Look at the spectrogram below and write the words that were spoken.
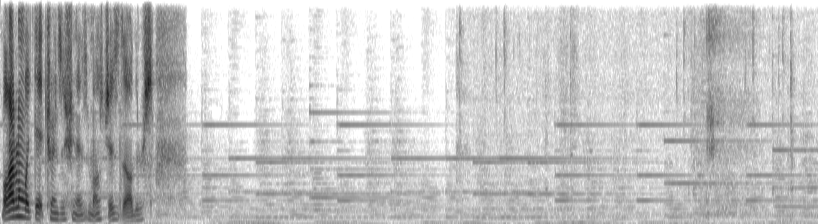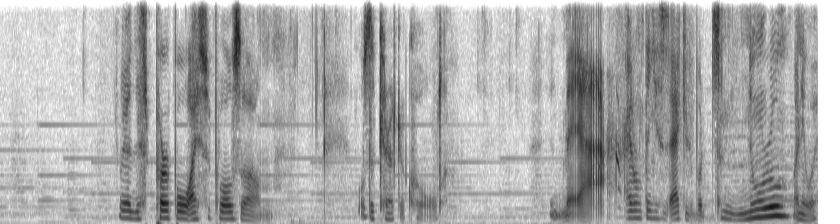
well, I don't like that transition as much as the others. We have this purple, I suppose, um, what's the character called? Nah, I don't think he's accurate, but some Nooroo? Anyway.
